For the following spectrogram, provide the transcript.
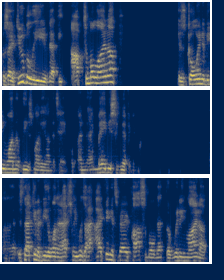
because I do believe that the optimal lineup is going to be one that leaves money on the table and, that may be significant uh, is that going to be the one that actually wins? I, I, think it's very possible that the winning lineup,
